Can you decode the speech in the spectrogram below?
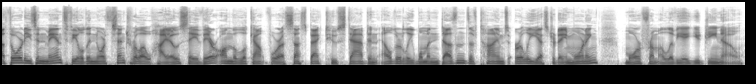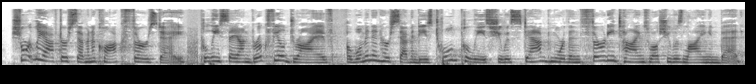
Authorities in Mansfield in north central Ohio say they're on the lookout for a suspect who stabbed an elderly woman dozens of times early yesterday morning. More from Olivia Eugenio. Shortly after 7 o'clock Thursday, police say on Brookfield Drive, a woman in her 70s told police she was stabbed more than 30 times while she was lying in bed.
